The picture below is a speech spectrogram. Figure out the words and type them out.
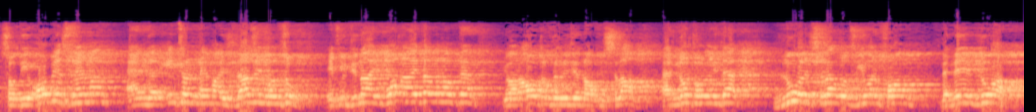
So the obvious nema and the internal nema is lazim malzum. If you deny one either one of them, you are out of the religion of Islam. And not only that, Nuh Islam was given from the name Noah.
